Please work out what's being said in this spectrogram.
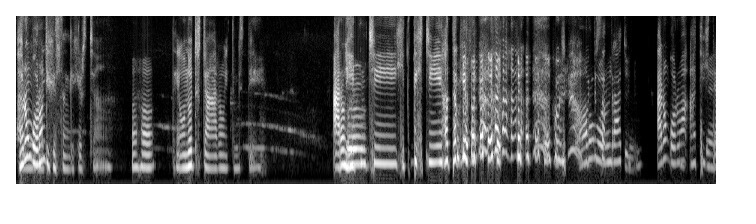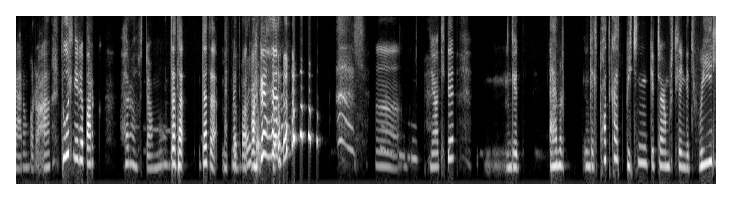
23-нд ихэлсэн гэхэр чинь. Аха. Тий өнөөдөр чинь 10 хэдэн биз дээ. 10 хэдэн чи хиддэг чи одоо би Өдөр садраач. 13 а тийштэй 13 а тэгвэл нэрээ баг 20 онох ч юм уу за за за за математик баг яа гэтээ ингээд амар ингээд подкаст бичнэ гэж байгаа мөртлөө ингээд real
